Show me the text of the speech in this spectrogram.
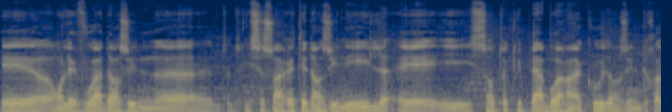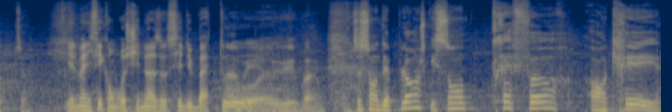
Et euh, on les voit dans une. Ils se sont arrêtés dans une île et ils sont occupés à boire un coup dans une grotte. Il y a une magnifique ombre chinoise aussi du bateau. Ah oui, oui, Ce sont des planches qui sont très fort ancrées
